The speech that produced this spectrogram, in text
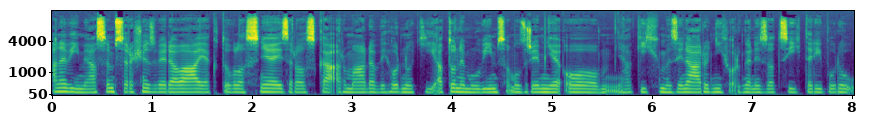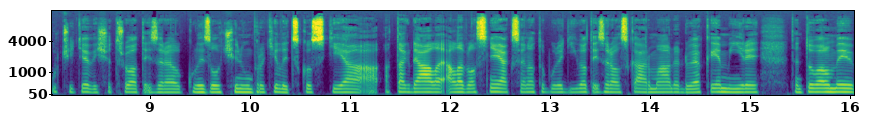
a nevím, já jsem strašně zvědavá, jak to vlastně izraelská armáda vyhodnotí a to nemluvím samozřejmě o nějakých mezinárodních organizacích, které budou určitě vyšetřovat Izrael kvůli zločinům proti lidskosti a, a tak dále, ale vlastně jak se na to bude dívat izraelská armáda, do jaké míry tento velmi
